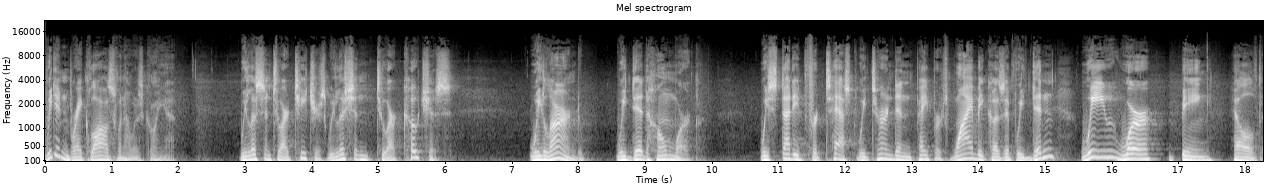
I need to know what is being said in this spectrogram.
we didn't break laws when I was growing up. We listened to our teachers, we listened to our coaches. We learned, we did homework. We studied for tests. We turned in papers. Why? Because if we didn't, we were being held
